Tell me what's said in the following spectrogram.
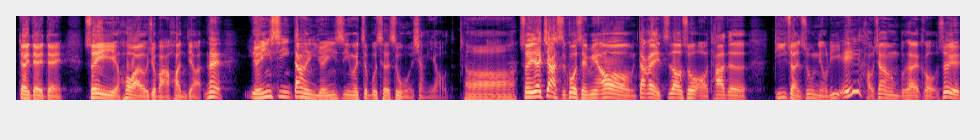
对对对，所以后来我就把它换掉。那原因是，当然原因是因为这部车是我想要的啊、哦，所以在驾驶过程里面哦，大概也知道说哦，它的低转速扭力诶好像不太够，所以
